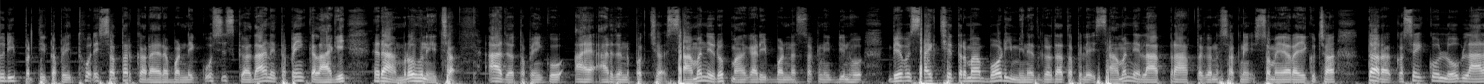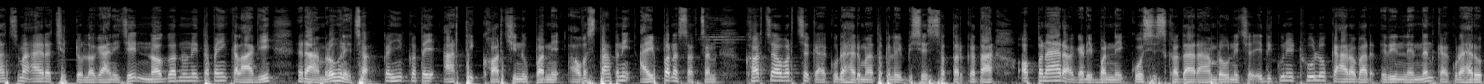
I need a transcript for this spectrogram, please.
कमजोरीप्रति तपाईँ थोरै सतर्क रहेर बढ्ने कोसिस गर्दा नै तपाईँका लागि राम्रो हुनेछ। आज तपाईँको आय आर्जन पक्ष सामान्य रूपमा अगाडि बढ्न सक्ने दिन हो। व्यावसायिक क्षेत्रमा बढी मिहिनेत गर्दा तपाईँले सामान्य लाभ प्राप्त गर्न सक्ने समय रहेको छ। तर कसैको लोभ लालचमा आएर छिट्टो लगानी चाहिँ नगर्नु नै तपाईँका लागि राम्रो हुनेछ। कहीँ कतै आर्थिक खर्चिनु पर्ने अवस्था पनि आइपर्न सक्छन्। खर्च वर्चका कुराहरूमा तपाईँले विशेष सतर्कता अपनाएर अगाडि बढ्ने कोसिस गर्दा राम्रो हुनेछ। यदि कुनै ठुलो कारोबार ऋण लेनदेनका कुराहरू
